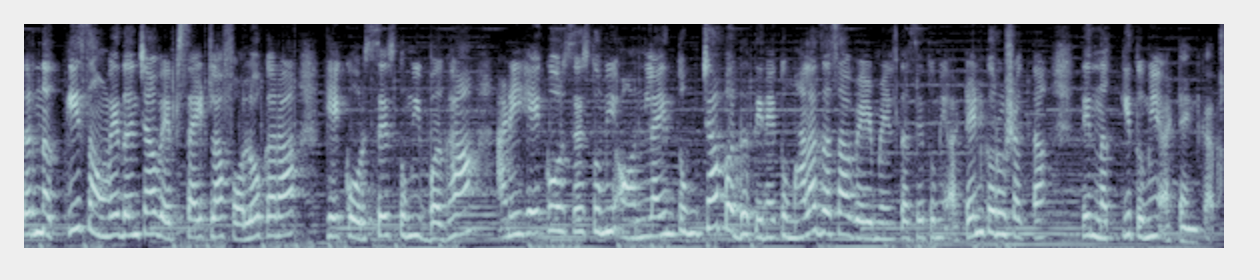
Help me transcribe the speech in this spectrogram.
तर नक्की संवेदनच्या वेबसाईटला फॉलो करा. हे कोर्सेस तुम्ही बघा आणि हे कोर्सेस तुम्ही ऑनलाईन तुमच्या पद्धतीने तुम्हाला जसा वेळ मिळेल तसे तुम्ही अटेंड करू शकता. ते नक्की तुम्ही अटेंड करा.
